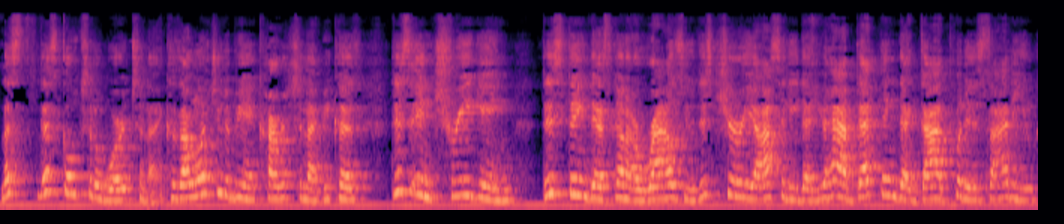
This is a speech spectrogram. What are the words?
Let's let's go to the word tonight because I want you to be encouraged tonight because this intriguing this thing that's going to arouse you, this curiosity that you have, that thing that God put inside of you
